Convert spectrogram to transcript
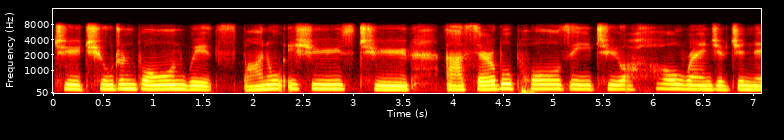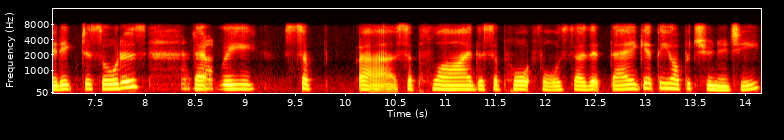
to children born with spinal issues to uh, cerebral palsy to a whole range of genetic disorders That's that we sup- uh, supply the support for so that they get the opportunity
